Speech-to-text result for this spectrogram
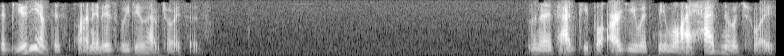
The beauty of this planet is we do have choices. And I've had people argue with me, well, I had no choice,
